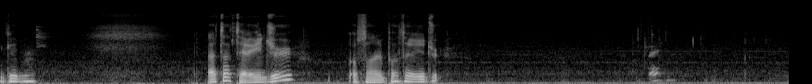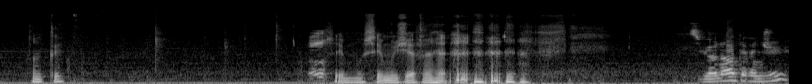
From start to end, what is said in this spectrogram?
Ok, bro. Attends, t'es ranger? On s'en est pas, t'es ranger? Ouais. Ok. Hein? C'est moi, c'est moi, chef. Tu veux un an de jeu?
